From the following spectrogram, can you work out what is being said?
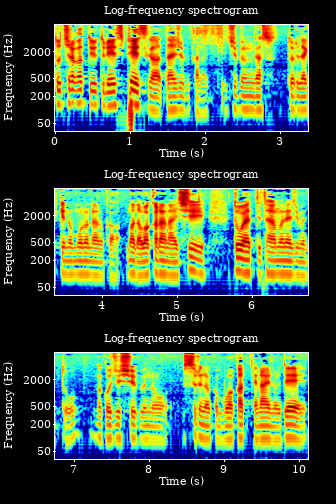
どちらかというとレースペースが大丈夫かなっていう自分がどれだけのものなのかまだわからないしどうやってタイムマネジメントを、50周分のするのかも分かってないので、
